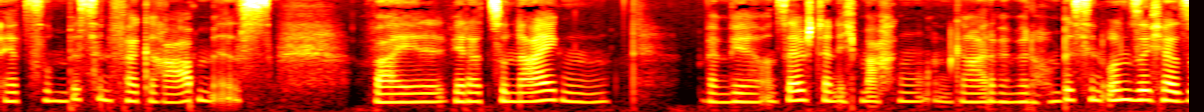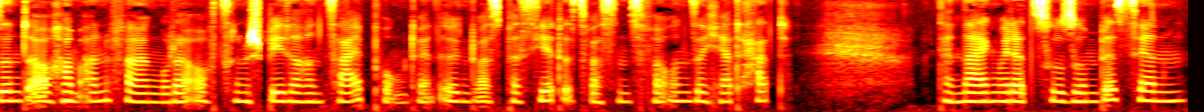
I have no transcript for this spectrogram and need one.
jetzt so ein bisschen vergraben ist, weil wir dazu neigen, wenn wir uns selbstständig machen und gerade wenn wir noch ein bisschen unsicher sind, auch am Anfang oder auch zu einem späteren Zeitpunkt, wenn irgendwas passiert ist, was uns verunsichert hat, dann neigen wir dazu, so ein bisschen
